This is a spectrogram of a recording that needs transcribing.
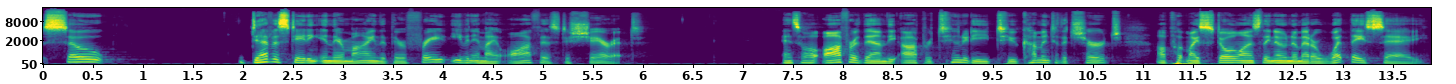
so devastating in their mind that they're afraid, even in my office, to share it. And so I'll offer them the opportunity to come into the church. I'll put my stole on so they know no matter what they say,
